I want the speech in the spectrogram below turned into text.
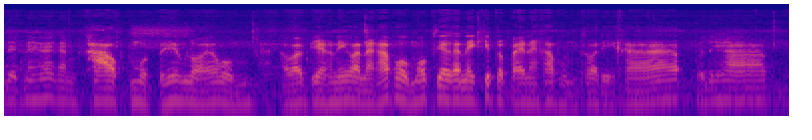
เด็ดไม่ค่อยกันข้าวหมดไปเรียบร้อยครับผมเอาไว้เพียงเท่านี้ก่อนนะครับผมพบเจอกันในคลิปต่อไปนะครับผมสวัสดีครับสวัสดีครับ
